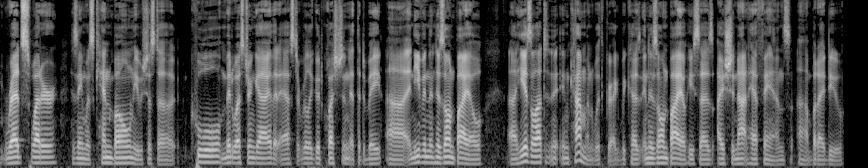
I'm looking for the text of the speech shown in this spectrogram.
red sweater. His name was Ken Bone. He was just a cool Midwestern guy that asked a really good question at the debate. Uh, and even in his own bio, uh, he has a lot to, in common with Greg because in his own bio he says, "I should not have fans, uh, but I do."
